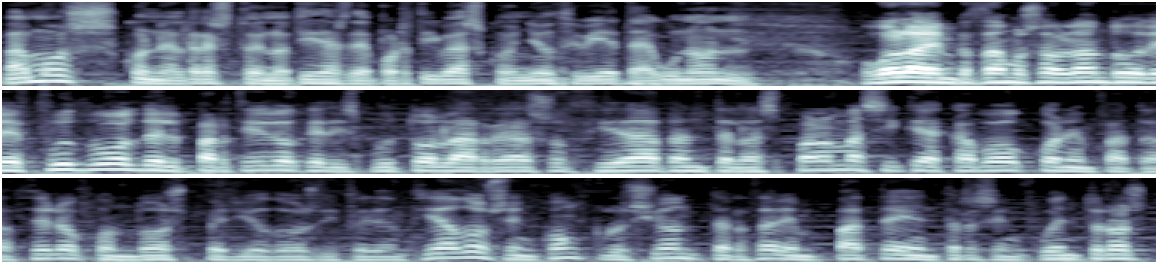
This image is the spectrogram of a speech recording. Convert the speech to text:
Vamos con el resto de noticias deportivas con John Zubieta. Egunon. Hola, empezamos hablando de fútbol, del partido que disputó la Real Sociedad ante Las Palmas y que acabó con empate a cero con dos periodos diferenciados. En conclusión, tercer empate en tres encuentros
